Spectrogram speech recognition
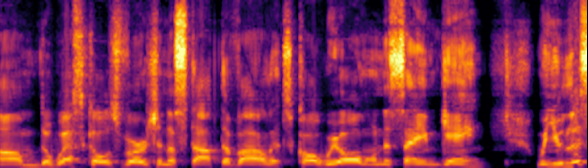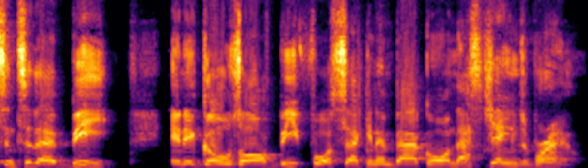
um, the West Coast version of Stop the Violence called We're All on the Same Gang. When you listen to that beat and it goes off beat for a second and back on, that's James Brown.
